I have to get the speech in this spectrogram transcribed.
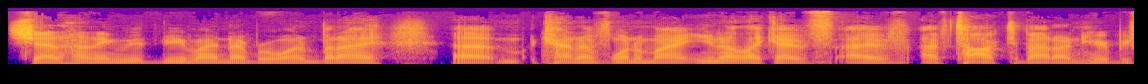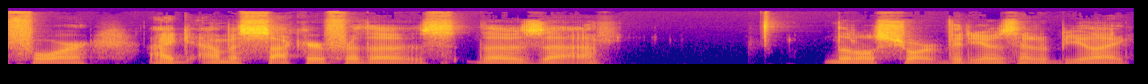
shed hunting would be my number one, but I, uh, kind of one of my, you know, like I've, I've, I've talked about on here before. I, I'm a sucker for those, those, uh, little short videos that'll be like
